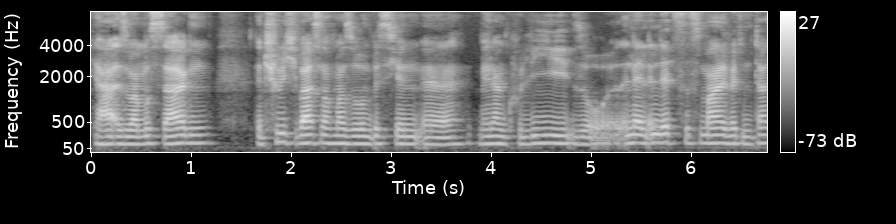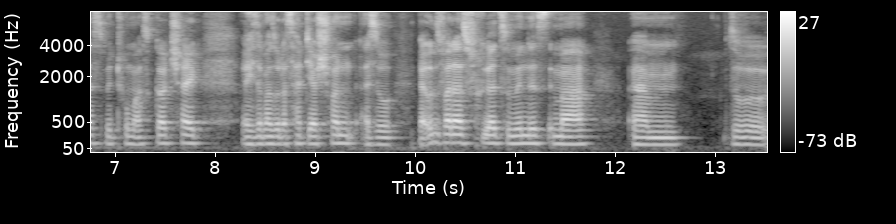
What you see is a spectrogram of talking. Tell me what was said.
Ja, also man muss sagen, natürlich war es nochmal so ein bisschen äh, Melancholie, so ein, letztes Mal Wetten das mit Thomas Gottschalk. Ich sag mal so, das hat ja schon, also bei uns war das früher zumindest immer ähm, so,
